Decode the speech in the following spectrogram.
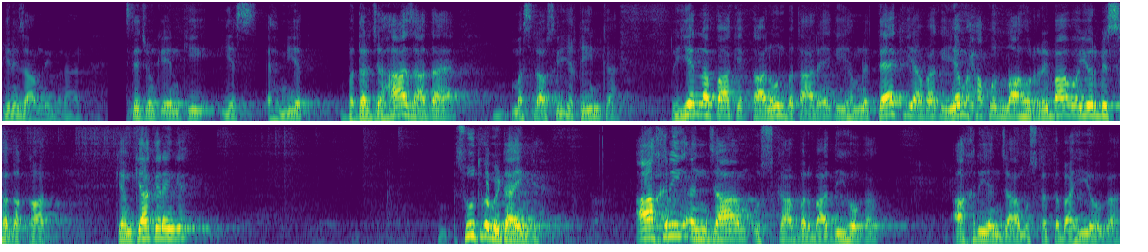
یہ نظام نہیں بنایا۔ اس لیے چونکہ ان کی یہ اہمیت بدرجہا زیادہ ہے، مسئلہ اس کے یقین کا تو یہ اللہ پاک ایک قانون بتا رہے ہیں کہ ہم نے طے کیا ہوا کہ یم حق اللہ الربا و یورب صدقات کہ ہم کیا کریں گے؟ سود کو مٹائیں گے۔ آخری انجام اس کا بربادی ہوگا۔ آخری انجام اس کا تباہی ہوگا۔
